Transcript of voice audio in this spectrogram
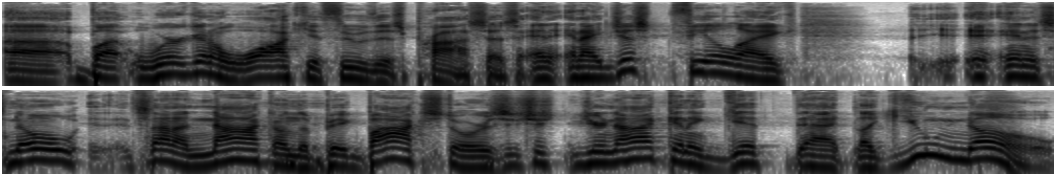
Uh, but we're gonna walk you through this process, and and I just feel like and it's no it's not a knock on the big box stores it's just you're not going to get that like you know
